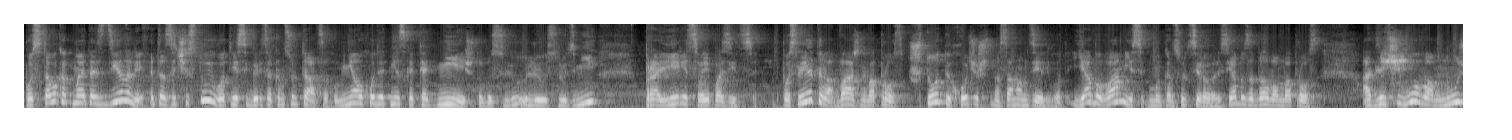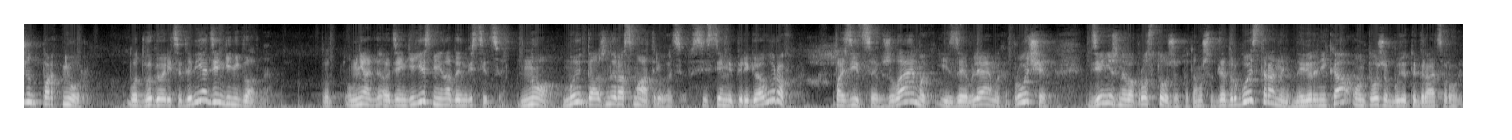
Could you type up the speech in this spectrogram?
После того, как мы это сделали, это зачастую, вот если говорить о консультациях, у меня уходит несколько дней, чтобы с людьми проверить свои позиции. После этого важный вопрос, что ты хочешь на самом деле. Вот я бы вам, если бы мы консультировались, я бы задал вам вопрос, а для чего вам нужен партнер? Вот вы говорите, для меня деньги не главное. Вот у меня деньги есть, мне не надо инвестиции. Но мы должны рассматривать в системе переговоров позициях желаемых и заявляемых и прочих денежный вопрос тоже, потому что для другой стороны наверняка он тоже будет играть роль.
